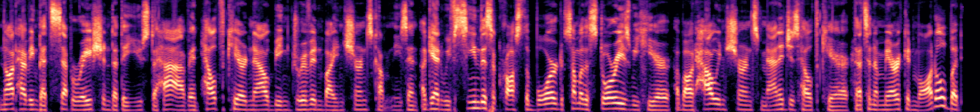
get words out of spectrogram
not having that separation that they used to have, and healthcare now being driven by insurance companies. And again, we've seen this across the board. Some of the stories we hear about how insurance manages healthcare, that's an American model, but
